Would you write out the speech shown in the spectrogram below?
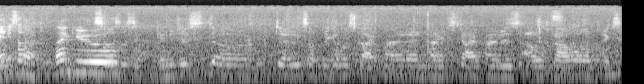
Thank you, sir. Thank you. Can you just uh, tell something about Skyfire and like Skyfire is out now on X.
